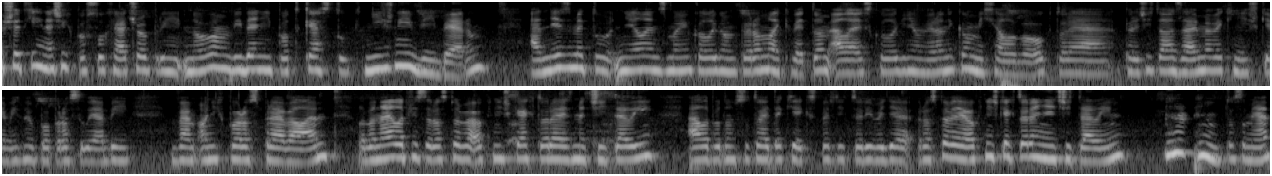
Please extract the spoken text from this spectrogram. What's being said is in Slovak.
Všetkých našich poslucháčov pri novom vydaní podcastu Knižný výber. A dnes sme tu nielen s mojim kolegom Perom Lekvetom, ale aj s kolegyňou Veronikou Michalovou, ktorá prečítala zaujímavé knižky a my sme poprosili, aby vám o nich porozprávala, lebo najlepšie sa rozpráva o knižkách, ktoré sme čítali, ale potom sú tu aj takí experti, ktorí vedia rozprávať o knižkách, ktoré nečítali. to som ja.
